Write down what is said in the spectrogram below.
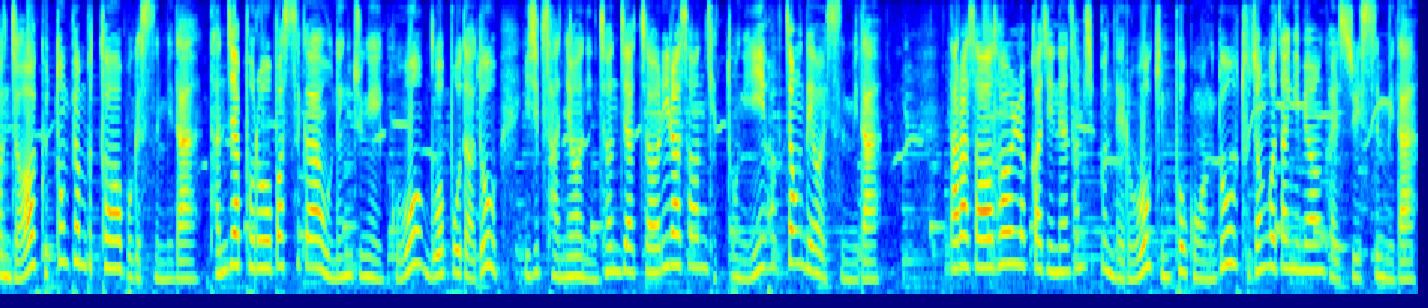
먼저 교통편부터 보겠습니다. 단지 앞으로 버스가 운행 중에 있고 무엇보다도 24년 인천 지하철 1호선 개통이 확정되어 있습니다. 따라서 서울역까지는 30분대로 김포공항도 두 정거장이면 갈 수 있습니다.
